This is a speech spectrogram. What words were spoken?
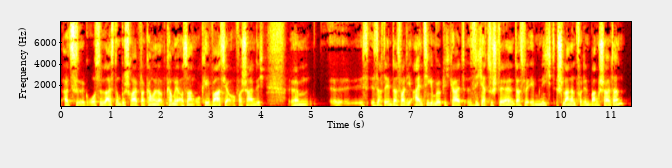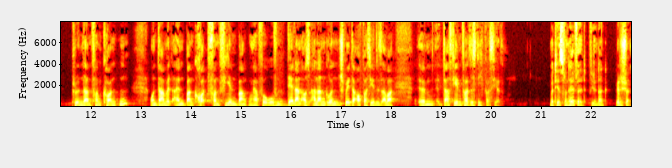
als äh, große Leistung beschreibt, dann kann man, kann man ja auch sagen, okay, war es ja auch wahrscheinlich. Ähm, äh, sagte eben, das war die einzige Möglichkeit, sicherzustellen, dass wir eben nicht Schlangen vor den Bankschaltern, Plündern von Konten und damit einen Bankrott von vielen Banken hervorrufen, der dann aus anderen Gründen später auch passiert ist. Aber ähm, das jedenfalls ist nicht passiert. Matthias von Hellfeld, vielen Dank. Bitteschön.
